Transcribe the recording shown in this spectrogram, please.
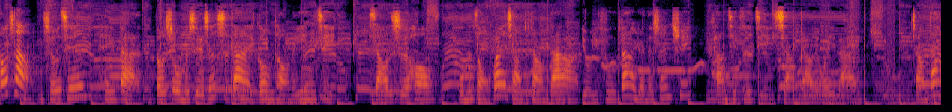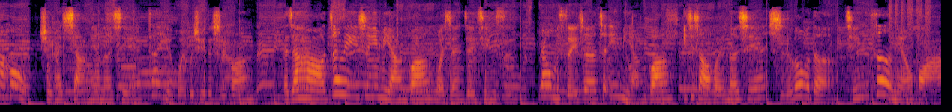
操场秋千、黑板都是我们学生时代共同的印记。小的时候，我们总幻想着长大有一副大人的身躯，扛起自己想要的未来。长大后，却开始想念那些再也回不去的时光。大家好，这里是一米阳光，我是 NJ 青丝。让我们随着这一米阳光，一起找回那些失落的青涩年华。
